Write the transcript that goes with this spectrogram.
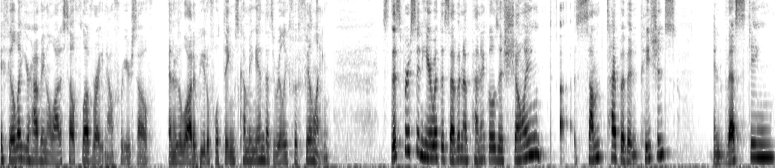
I feel like you're having a lot of self love right now for yourself. And there's a lot of beautiful things coming in that's really fulfilling. So this person here with the Seven of Pentacles is showing uh, some type of impatience, investing,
